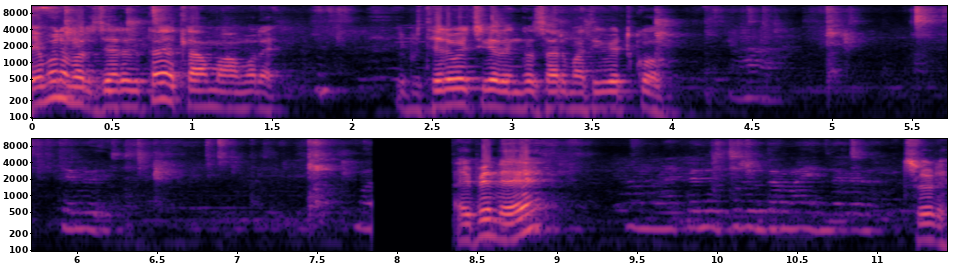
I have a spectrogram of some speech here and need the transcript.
ఏమన్నా మరి జరిగితే ఎట్లా మామూలే. ఇప్పుడు తెలివచ్చు కదా ఇంకోసారి మతికి పెట్టుకో. అయిపోయిందే? అయిపోయింది చూడు.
